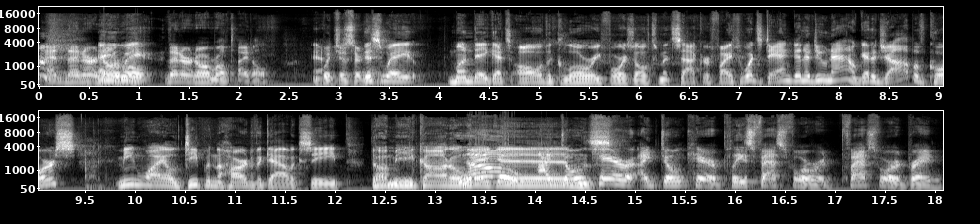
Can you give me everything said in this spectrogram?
then her Anyway- normal, then her normal title, Yeah. which is her This name. way, Monday gets all the glory for his ultimate sacrifice. What's Dan gonna do now? Get a job, of course. Meanwhile, deep in the heart of the galaxy, the Mekon No. I don't care. I don't care. Please fast forward. Fast forward, brain.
